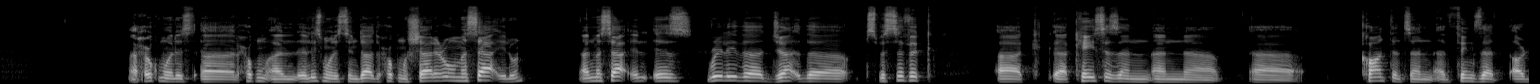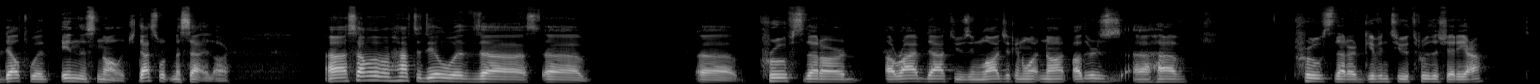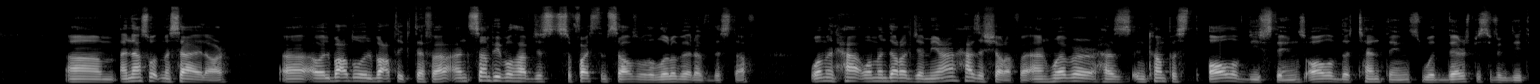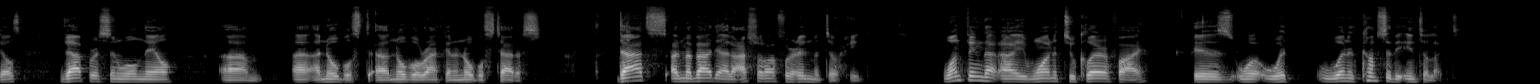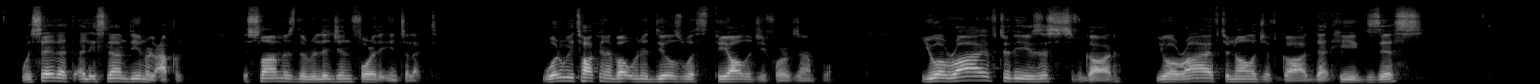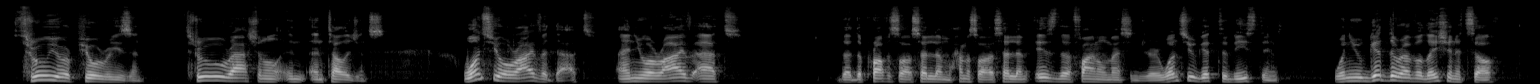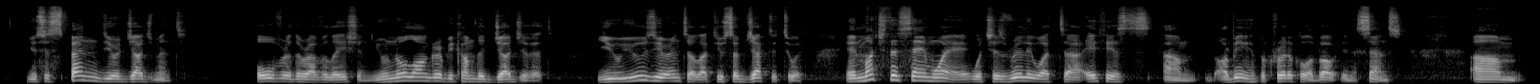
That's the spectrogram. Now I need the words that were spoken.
الحكم الحكم الاسم الاستمداد حكم الشارع ومسائل المسائل is really the the specific uh, uh, cases and and uh, uh, contents and uh, things that are dealt with in this knowledge. That's what masail are. Uh, some of them have to deal with uh, uh, uh proofs that are arrived at using logic and whatnot. Others uh, have proofs that are given to you through the Sharia. Um, and that's what masail are. Uh, and some people have just sufficed themselves with a little bit of this stuff. ومن ومن درى الجميع has الشرف and whoever has encompassed all of these things all of the 10 things with their specific details that person will nail um, a, a, noble a noble rank and a noble status that's المبادئ العشرة for علم التوحيد one thing that I wanted to clarify is what, what when it comes to the intellect we say that al-Islam دين العقل Islam is the religion for the intellect. What are we talking about when it deals with theology, for example? You arrive to the existence of God, you arrive to knowledge of God, that He exists, through your pure reason, through rational in- intelligence. Once you arrive at that, and you arrive at that the Prophet ﷺ, Muhammad ﷺ, is the final messenger, once you get to these things, when you get the revelation itself, you suspend your judgment over the revelation. You no longer become the judge of it. You use your intellect, you subject it to it. In much the same way, which is really what uh, atheists um, are being hypocritical about in a sense, um,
